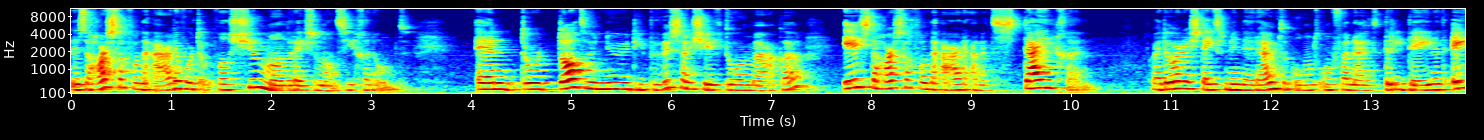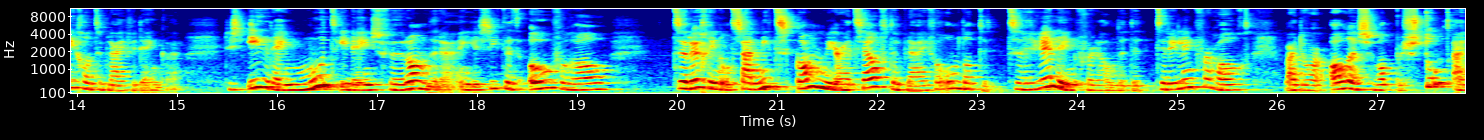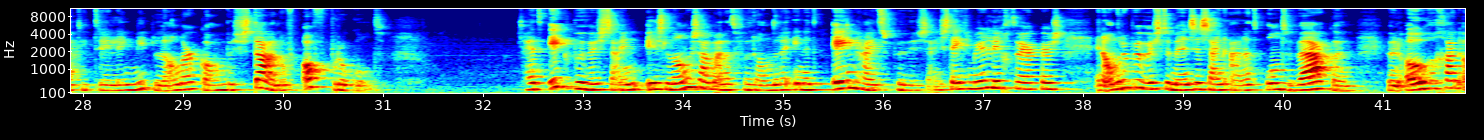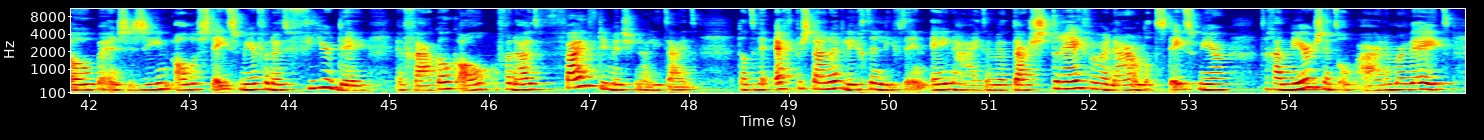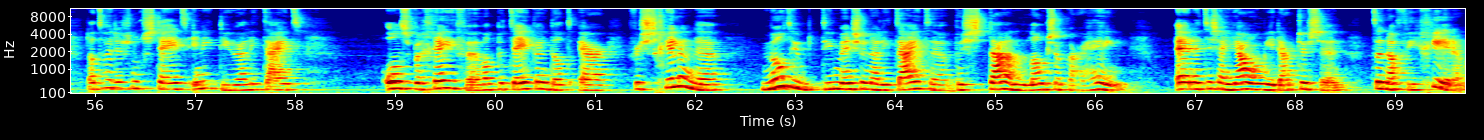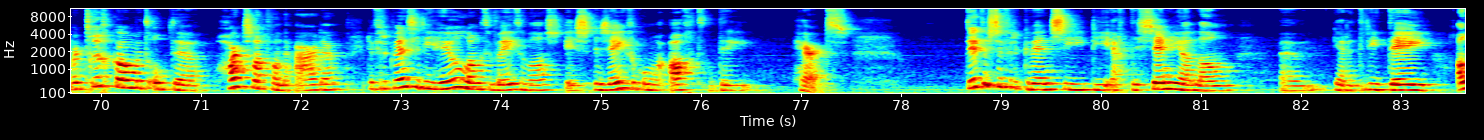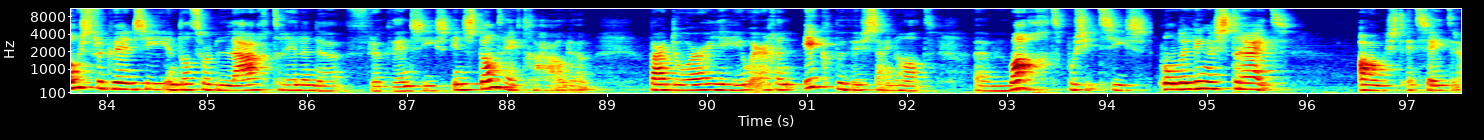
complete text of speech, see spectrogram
Dus de hartslag van de aarde wordt ook wel Schumann-resonantie genoemd. En doordat we nu die bewustzijnsshift doormaken, is de hartslag van de aarde aan het stijgen. Waardoor er steeds minder ruimte komt om vanuit 3D in het ego te blijven denken. Dus iedereen moet ineens veranderen. En je ziet het overal terug in ontstaan. Niets kan meer hetzelfde blijven, omdat de trilling verandert. De trilling verhoogt, waardoor alles wat bestond uit die trilling niet langer kan bestaan of afbrokkelt. Het ik-bewustzijn is langzaam aan het veranderen in het eenheidsbewustzijn. Steeds meer lichtwerkers en andere bewuste mensen zijn aan het ontwaken. Hun ogen gaan open en ze zien alles steeds meer vanuit 4D en vaak ook al vanuit vijfdimensionaliteit. Dat we echt bestaan uit licht en liefde in eenheid. En daar streven we naar om dat steeds meer te gaan neerzetten op aarde. Maar weet dat we dus nog steeds in die dualiteit ons begeven. Wat betekent dat er verschillende multidimensionaliteiten bestaan langs elkaar heen. En het is aan jou om je daartussen te navigeren. Maar terugkomend op de hartslag van de aarde. De frequentie die heel lang te meten was, is 7,83 hertz. Dit is de frequentie die echt decennia lang um, ja, de 3D-angstfrequentie en dat soort laag trillende frequenties in stand heeft gehouden. Waardoor je heel erg een ik-bewustzijn had, uh, macht, posities, onderlinge strijd, angst, etc.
